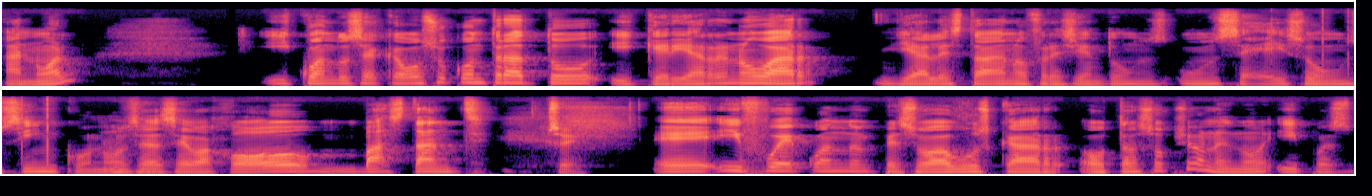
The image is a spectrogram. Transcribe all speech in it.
anual. Y cuando se acabó su contrato y quería renovar, ya le estaban ofreciendo un, 6 o un 5, ¿no? O sea, se bajó bastante. Sí. Eh, y fue cuando empezó a buscar otras opciones, ¿no? Y pues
